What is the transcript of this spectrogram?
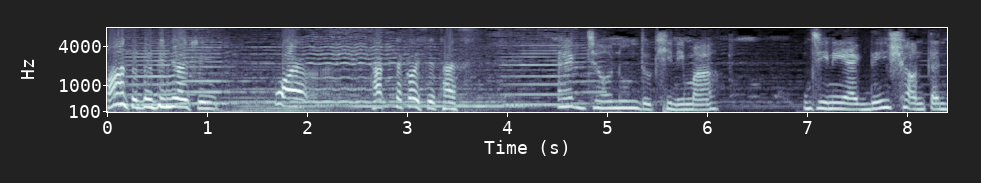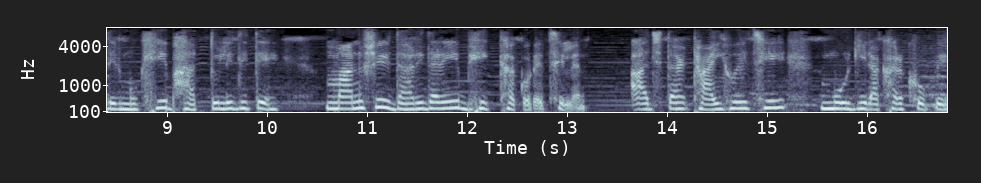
হ্যাঁ এক জনম দুঃখিনী মা, যিনি একদিন সন্তানদের মুখে ভাত তুলে দিতে মানুষের দাঁড়িয়ে দাঁড়িয়ে ভিক্ষা করেছিলেন। আজ তার ঠাঁই হয়েছে মুরগি রাখার খোপে।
